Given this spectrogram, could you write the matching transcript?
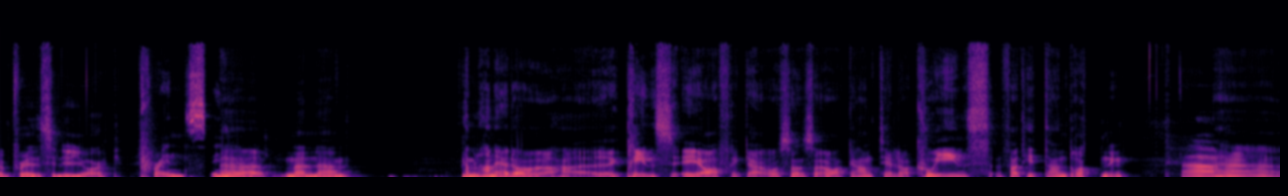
En prince i New York. Prince i New York. men, ehm, ja, men han är då prins i Afrika och sen så åker han till Queens för att hitta en drottning. Ah. Eh,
